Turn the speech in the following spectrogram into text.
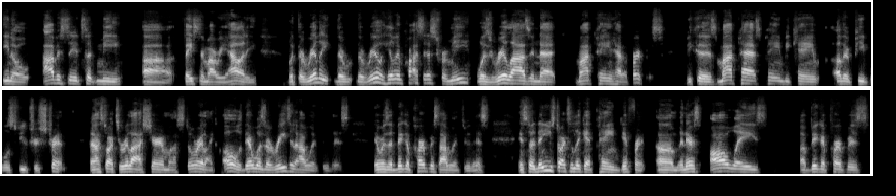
you know, obviously it took me uh, facing my reality, but the really the the real healing process for me was realizing that my pain had a purpose because my past pain became other people's future strength. And I start to realize sharing my story, like, oh, there was a reason I went through this. There was a bigger purpose I went through this. And so then you start to look at pain different. Um, and there's always a bigger purpose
